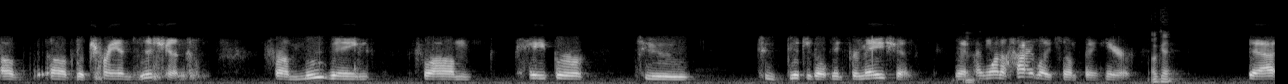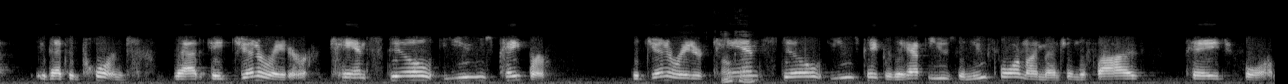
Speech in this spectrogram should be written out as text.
of of the transition from moving from paper to to digital information. But hmm. I want to highlight something here Okay. that that's important. That a generator can still use paper. The generator can Okay. still use paper. They have to use the new form I mentioned, the five-page form.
